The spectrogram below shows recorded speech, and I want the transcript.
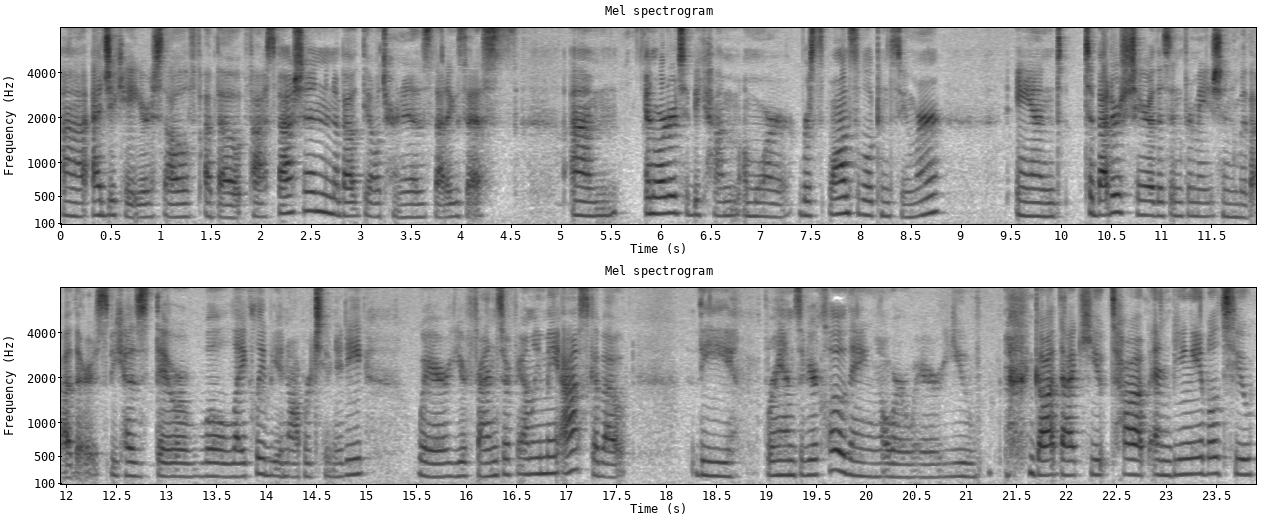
uh, educate yourself about fast fashion and about the alternatives that exist. Um, in order to become a more responsible consumer and to better share this information with others because there will likely be an opportunity where your friends or family may ask about the brands of your clothing or where you got that cute top and being able to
